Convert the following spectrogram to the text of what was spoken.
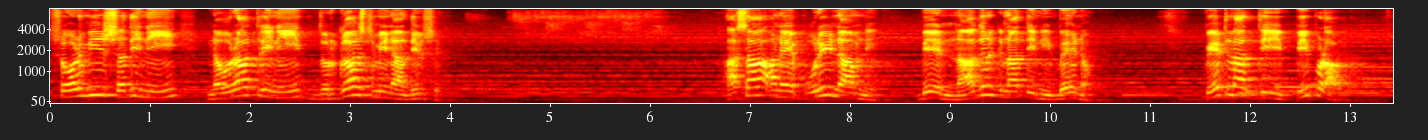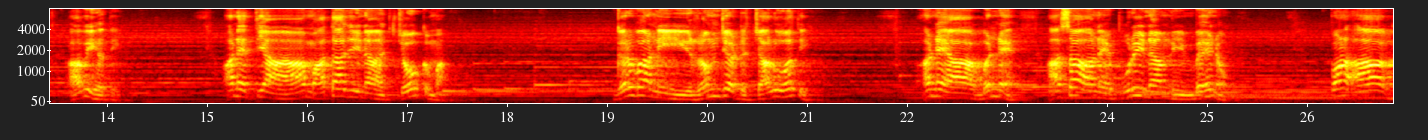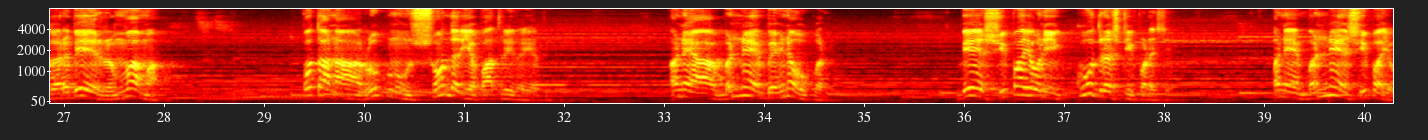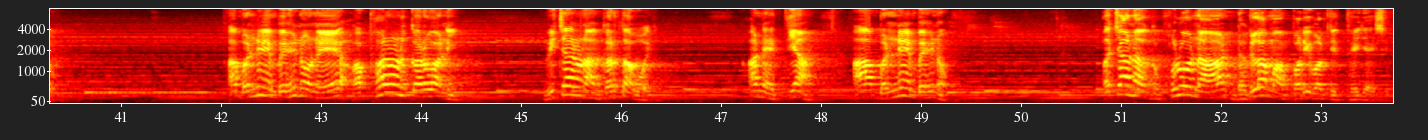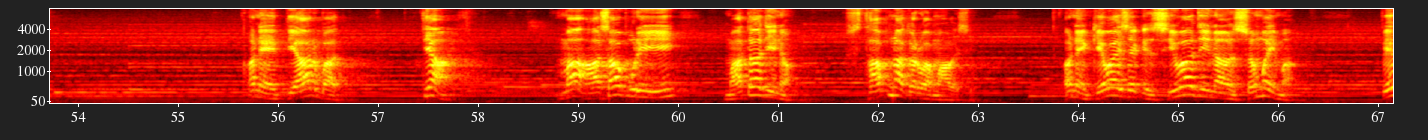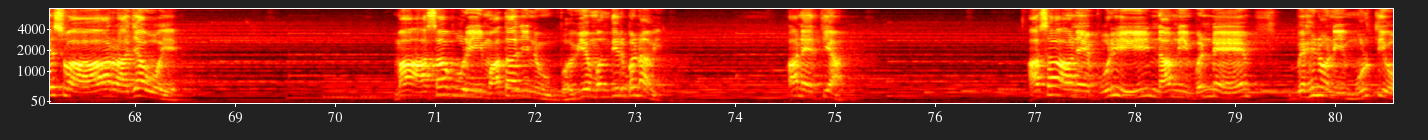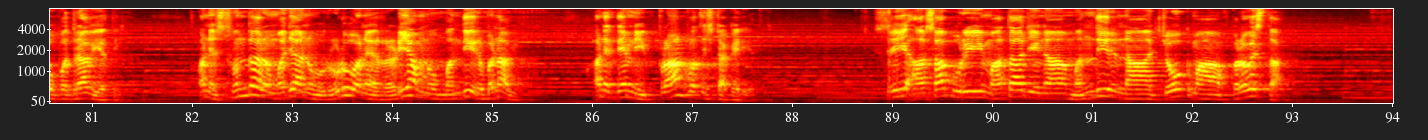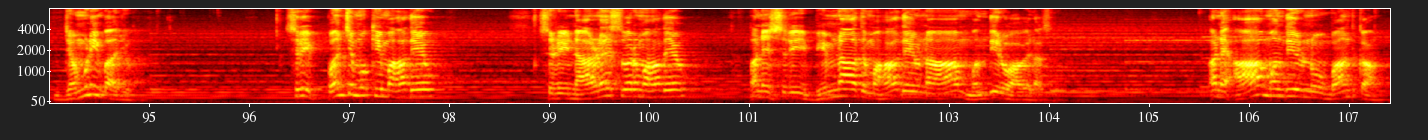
સોળમી સદીની નવરાત્રિની દુર્ગાષ્ટમીના દિવસે આશા અને પુરી નામની બે નાગર જ્ઞાતિની બહેનો પેટલાદથી પીપળાવ આવી હતી અને ત્યાં માતાજીના ચોકમાં ગરબાની રમઝટ ચાલુ હતી. અને આ બંને આશા અને પુરી નામની બહેનો. પણ આ ગરબે રમવામાં પોતાના રૂપનું સૌંદર્ય પાથરી રહી હતી. અને આ બંને બહેનો ઉપર બે સિપાઈઓની કુદ્રષ્ટિ પડે છે. અને બંને સિપાઈઓ આ બંને બહેનોને અપહરણ કરવાની વિચારણા કરતા હોય. અને ત્યાં આ બંને બહેનો અચાનક ફૂલોના ઢગલામાં પરિવર્તિત થઈ જાય છે. અને ત્યારબાદ ત્યાં માં આશાપુરી માતાજીના સ્થાપના કરવામાં આવે છે. અને કહેવાય છે કે શિવાજીના સમયમાં પેશવા રાજાઓએ માં આશાપુરી માતાજીનું ભવ્ય મંદિર બનાવી અને ત્યાં આશા અને પુરી નામની બંને બહેનોની મૂર્તિઓ પધરાવી હતી અને સુંદર મજાનું રૂડું અને રળિયામનું મંદિર બનાવી અને તેમની પ્રાણ પ્રતિષ્ઠા કરી હતી. શ્રી આશાપુરી માતાજીના મંદિરના ચોકમાં પ્રવેશતા જમણી બાજુ શ્રી પંચમુખી મહાદેવ, શ્રી નારણેશ્વર મહાદેવ અને શ્રી ભીમનાથ મહાદેવના મંદિરો આવેલા છે. અને આ મંદિરનું બાંધકામ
